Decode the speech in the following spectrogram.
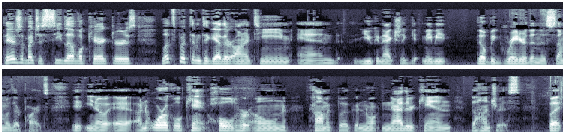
there's a bunch of sea level characters. Let's put them together on a team, and you can actually get maybe they'll be greater than the sum of their parts. It, you know, uh, an Oracle can't hold her own comic book, nor, neither can the Huntress. But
